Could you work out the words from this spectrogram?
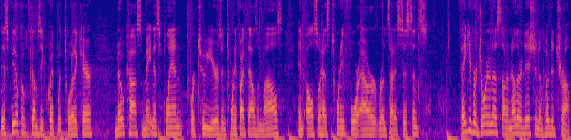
This vehicle comes equipped with Toyota Care, no cost maintenance plan for two years and 25,000 miles, and also has 24 hour roadside assistance. Thank you for joining us on another edition of Hood to Trunk.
